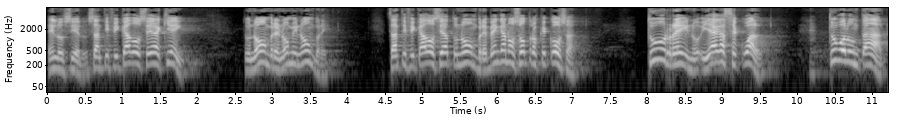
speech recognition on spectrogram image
en los cielos. Santificado sea quién? Tu nombre, no mi nombre. Santificado sea tu nombre. Venga a nosotros qué cosa? Tu reino y hágase cuál? Tu voluntad.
